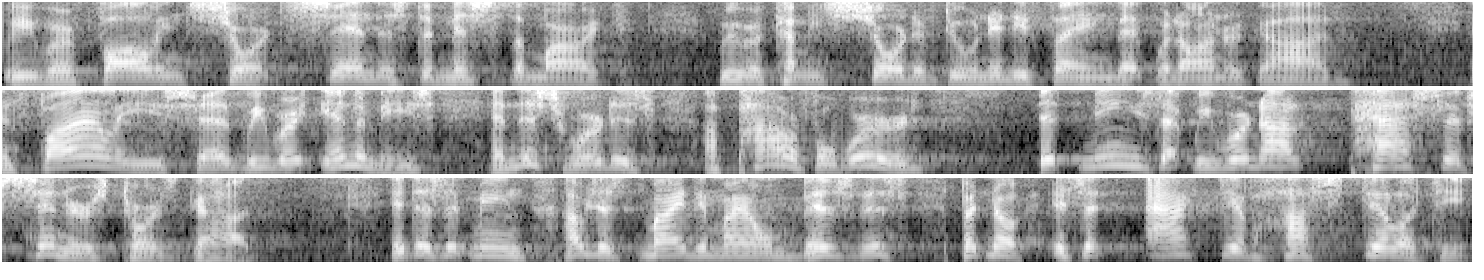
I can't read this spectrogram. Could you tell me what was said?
we were falling short. Sin is to miss the mark. We were coming short of doing anything that would honor God. And finally, he said, we were enemies. And this word is a powerful word. It means that we were not passive sinners towards God. It doesn't mean I was just minding my own business, but no, it's an active hostility.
